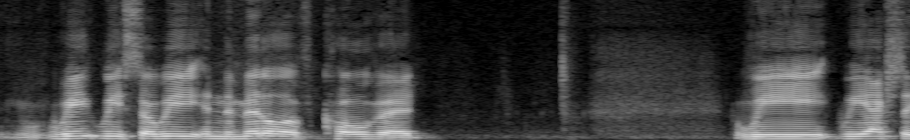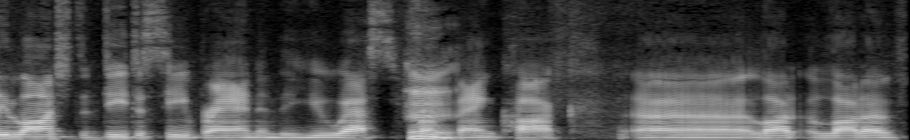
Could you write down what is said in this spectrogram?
we we so we in the middle of COVID, we we actually launched a D2C brand in the U.S. from Bangkok. Uh, a lot a lot of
